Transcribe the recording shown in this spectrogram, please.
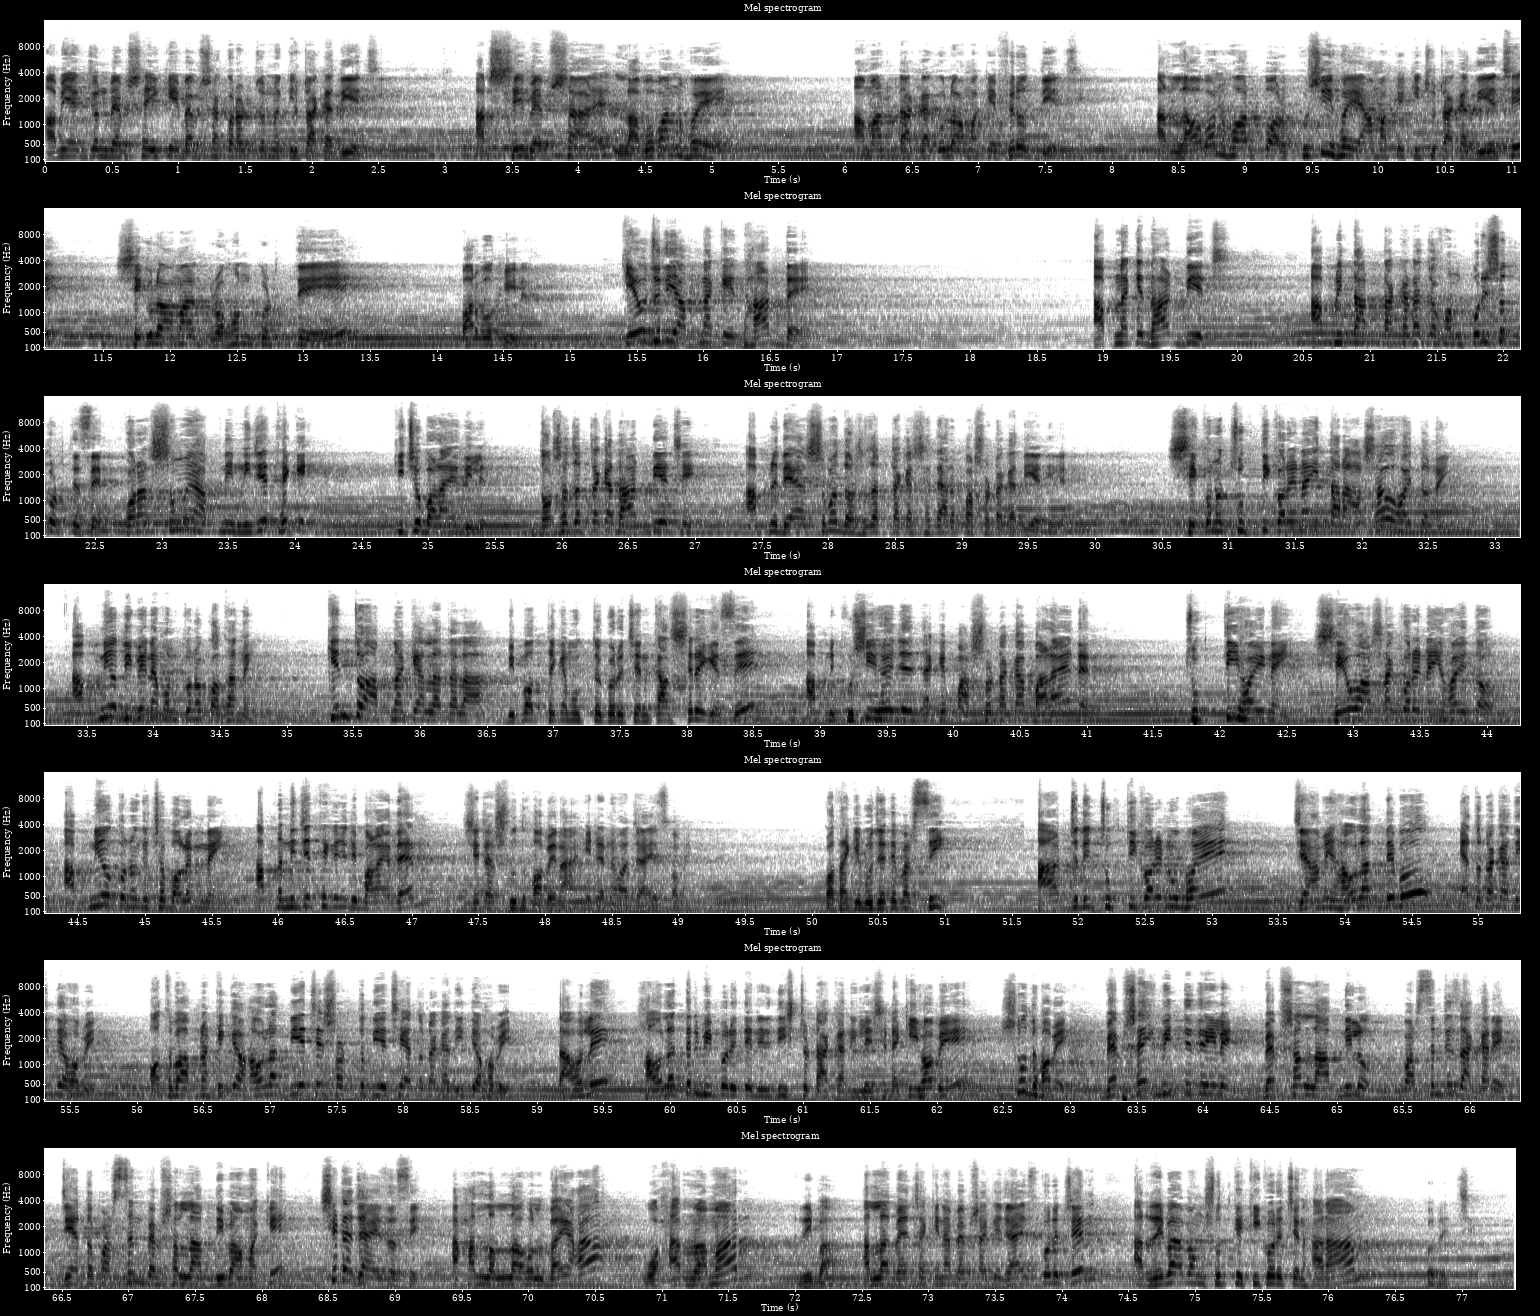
আমি একজন ব্যবসায়ীকে ব্যবসা করার জন্য কিছু টাকা দিয়েছি। আর সে ব্যবসায় লাভবান হয়ে আমার টাকাগুলো আমাকে ফেরত দিয়েছে। আর লাভবান হওয়ার পর খুশি হয়ে আমাকে কিছু টাকা দিয়েছে, সেগুলো আমার গ্রহণ করতে পারব কিনা? কেউ যদি আপনাকে ধার দেয়, আপনাকে ধার দিয়েছে, আপনি তার টাকাটা যখন পরিশোধ করতেছেন, করার সময় আপনি নিজে থেকে কিছু বাড়ায় দিলেন। দশ হাজার টাকা ধার দিয়েছে আপনি দেওয়ার সময় দশ হাজার টাকার সাথে আর পাঁচশো টাকা দিয়ে দিলেন। সে কোনো চুক্তি করে নাই, তার আশাও হয়তো নাই। আপনিও দিবেন এমন কোনো কথা নাই। কিন্তু আপনাকে আল্লাহ তালা বিপদ থেকে মুক্ত করেছেন, কাজ সেরে গেছে। আপনি খুশি হয়ে যে তাকে পাঁচশো টাকা বাড়ায় দেন। চুক্তি হয় নাই, সেও আশা করে নাই হয়তো। আপনিও কোনো কিছু বলেন নাই। আপনার নিজের থেকে যদি বাড়ায় দেন, সেটা সুদ হবে না, এটা নেওয়া জায়েজ হবে। কথা কি বুঝাতে পারছি? আর যদি চুক্তি করেন উভয়ে, যে আমি হাওলাত দেব, এত টাকা দিতে হবে। অথবা আপনাকে কেউ হাওলাত দিয়েছে, শর্ত দিয়েছে, এত টাকা দিতে হবে। তাহলে হাওলাতের বিপরীতে নির্দিষ্ট টাকা নিলে সেটা কি হবে? সুদ হবে। ব্যবসায়িক ভিত্তিতে নিলে ব্যবসার লাভ নিল। পার্সেন্টেজ আকারে যে এত পার্সেন্ট ব্যবসার লাভ দিবা আমাকে, সেটা জায়েজ আছে। আহাল্লাহুল বাইআ ও হাররামার রিবা। আল্লাহ বেচা কিনা ব্যবসাকে জায়েজ করেছেন, আর রিবা এবং সুদকে কি করেছেন? হারাম করেছেন।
